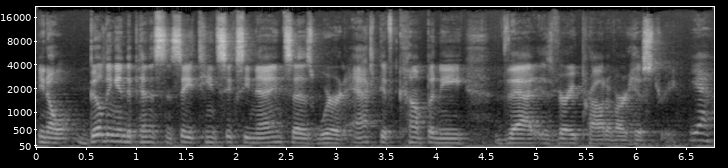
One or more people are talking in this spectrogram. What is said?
you know building independence since 1869 says we're an active company that is very proud of our history Yeah,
